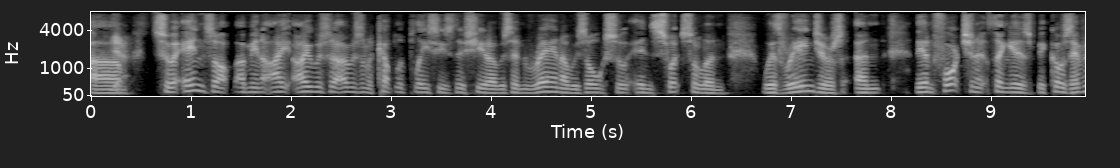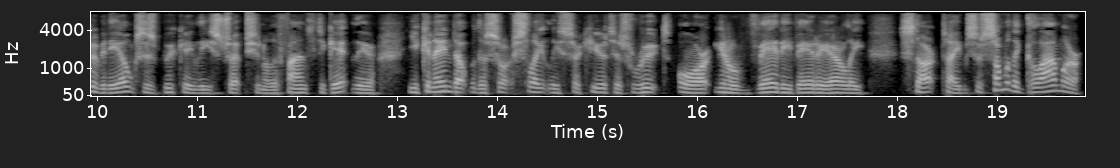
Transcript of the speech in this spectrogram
Um, yeah. So it ends up. I mean, I, I was I was in a couple of places this year. I was in Rennes. I was also in Switzerland with Rangers. And the unfortunate thing is because everybody else is booking these trips, you know, the fans to get there, you can end up with a sort of slightly circuitous route or you know very very early start time. So some of the glamour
